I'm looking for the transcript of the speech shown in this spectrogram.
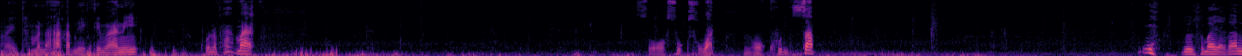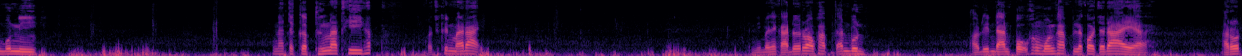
ไม่ธ รมดาครับนี่ทีมงานนี้ คุณภาพมาก โสสุขสวัสดิ์หนอคุณทรัพย์อู้โยนขึ้นมาจากด้านบนนี้ น่าจะเกือบถึงนาทีครับกว่าจะขึ้นมาได้ อันนี้บรรยากาศโดยรอบครับด้านบน เอาดินดานโปะข้างบนครับ แล้วก็จะได้อะเอารถ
